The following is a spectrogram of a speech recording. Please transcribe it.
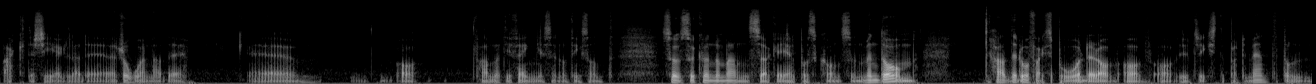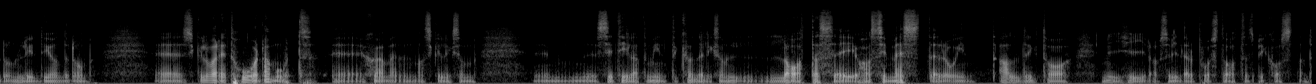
Akterseglade, rånade, eh, ja, hamnat i fängelse eller någonting sånt. Så, så kunde man söka hjälp hos konsuln. Men de hade då faktiskt på order av, av, av utrikesdepartementet, de, de lydde under dem, Eh, skulle vara rätt hårda mot eh, sjömännen. Man skulle liksom eh, se till att de inte kunde liksom lata sig och ha semester och in, aldrig ta ny hyra och så vidare på statens bekostnad.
